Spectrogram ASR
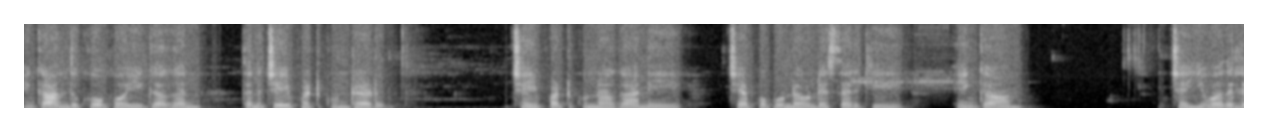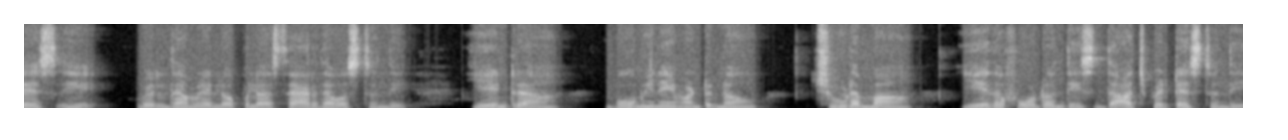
ఇంకా అందుకోపోయి గగన్ తను చేయి పట్టుకుంటాడు. చేయి పట్టుకున్నా కానీ చెప్పకుండా ఉండేసరికి ఇంకా చెయ్యి వదిలేసి వెళ్దామనే లోపల శారద వస్తుంది. ఏంట్రా భూమిని ఏమంటున్నావు చూడమ్మా ఏదో ఫోటోని తీసి దాచిపెట్టేస్తుంది.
